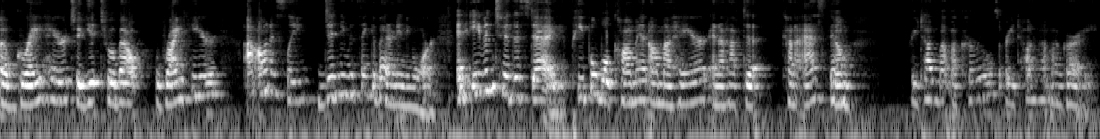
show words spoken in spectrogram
of gray hair to get to about right here, I honestly didn't even think about it anymore. And even to this day, people will comment on my hair and I have to kind of ask them, are you talking about my curls or are you talking about my gray?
